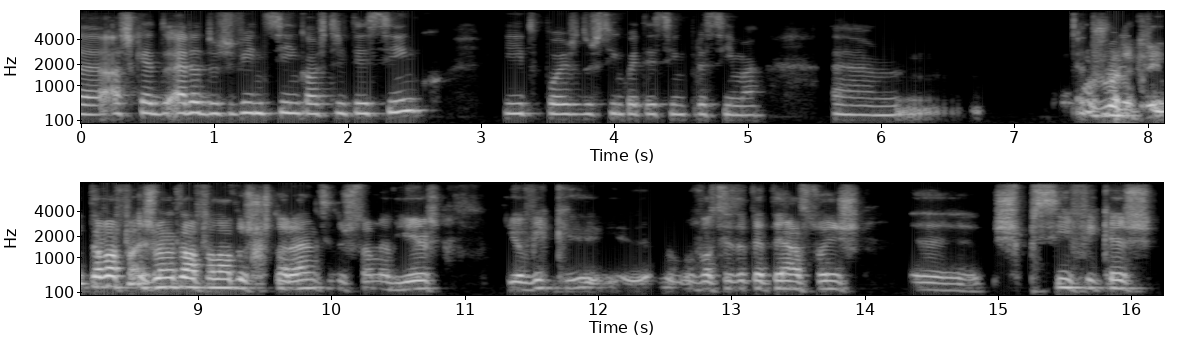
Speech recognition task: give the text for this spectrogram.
Uh, acho que é, era dos 25 aos 35 e depois dos 55 para cima. Um, Joana, estava a, Joana estava a falar dos restaurantes e dos sommeliers e eu vi que vocês até têm ações específicas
